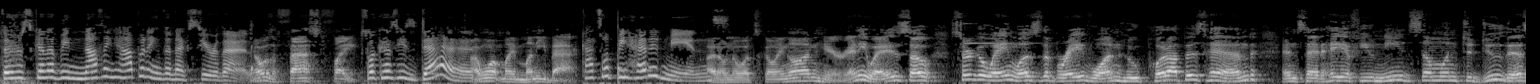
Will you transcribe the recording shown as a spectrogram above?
There's going to be nothing happening the next year then. That was a fast fight. Because he's dead. I want my money back. That's what beheaded means. I don't know what's going on here. Anyways, so Sir Gawain was the brave one who put up his hand and said, Hey, if you need someone to do this,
